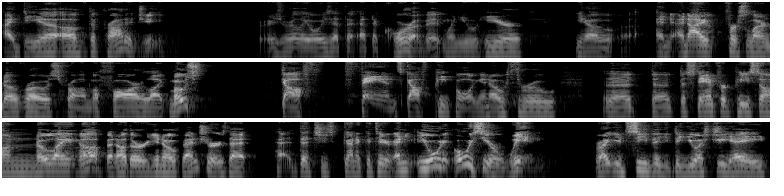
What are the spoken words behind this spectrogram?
idea of the prodigy is really always at the at the core of it. When you hear, you know, and and I first learned of Rose from afar, like most golf fans, golf people, you know, through the the, the Stanford piece on no laying up and other you know ventures that that she's going to continue. And you always, see her win, right? You'd see the the USGA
